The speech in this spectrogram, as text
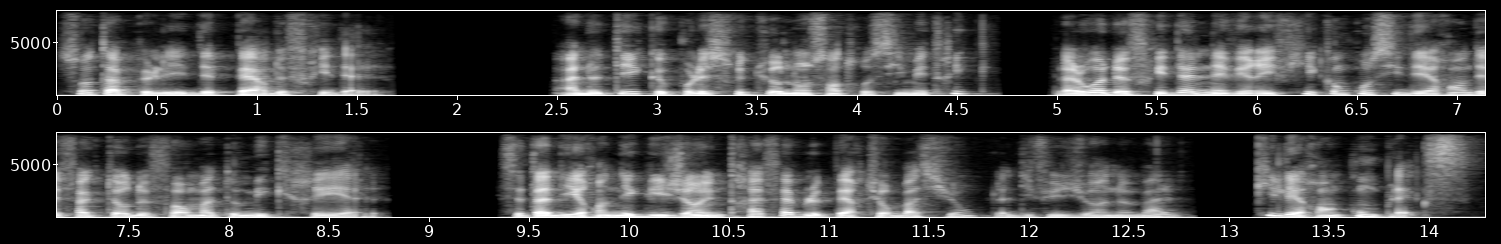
sont appelées des paires de Friedel. A noter que pour les structures non centrosymétriques, la loi de Friedel n'est vérifiée qu'en considérant des facteurs de forme atomique réels, c'est-à-dire en négligeant une très faible perturbation, la diffusion anomale, qui les rend complexes.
